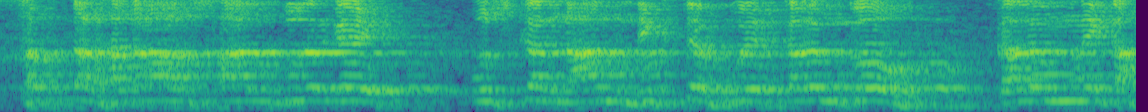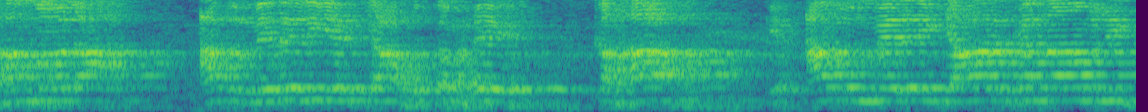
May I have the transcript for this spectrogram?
सत्तर हज़ार साल गुजर गए, उसका नाम लिखते हुए कलम को कलम ने कहा मौला अब मेरे लिए क्या हुक्म है? कहा कि अब मेरे यार का नाम लिख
